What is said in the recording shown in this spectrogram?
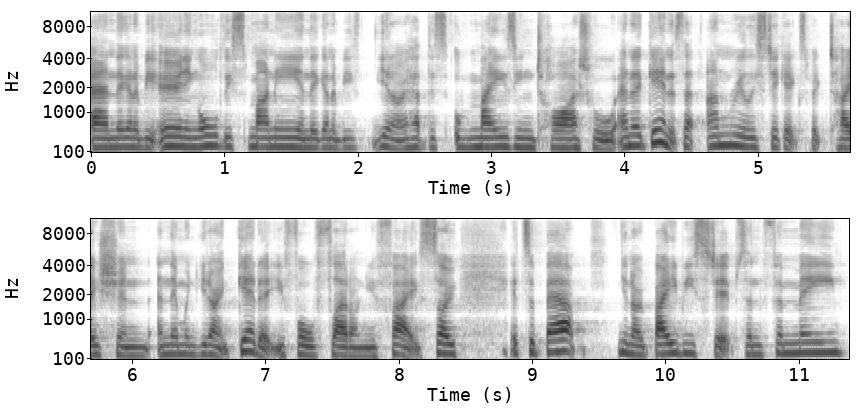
and they're going to be earning all this money and they're going to be, you know, have this amazing title. And again, it's that unrealistic expectation. And then when you don't get it, you fall flat on your face. So it's about, you know, baby steps. And for me,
